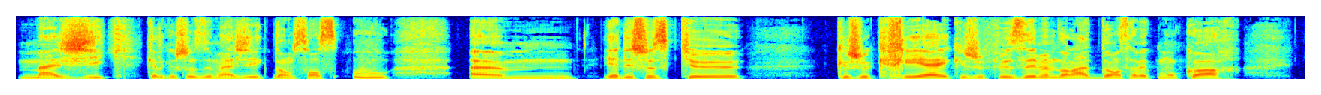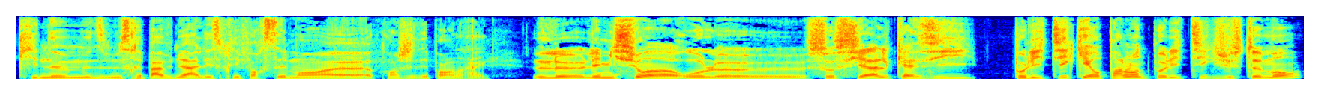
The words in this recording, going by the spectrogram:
magique, quelque chose de magique dans le sens où euh, il y a des choses que que je créais et que je faisais même dans la danse avec mon corps qui ne me, seraient pas venues à l'esprit forcément euh, quand j'étais pas en drague. L'émission a un rôle euh, social quasi politique. Et en parlant de politique, justement,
